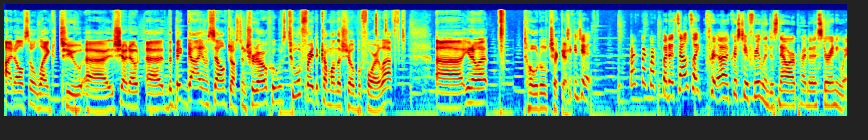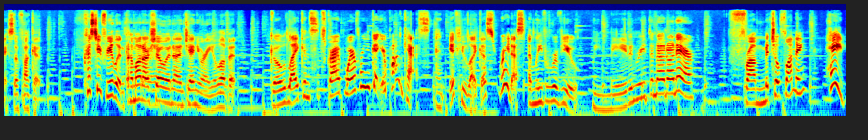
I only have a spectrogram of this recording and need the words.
I'd also like to uh, shout out uh, the big guy himself, Justin Trudeau, who was too afraid to come on the show before I left. Uh, you know what? Total chicken. Chicken shit. But it sounds like uh, Chrystia Freeland is now our prime minister anyway, so fuck it. Chrystia Freeland, come on our show in uh, January. You'll love it. Go like and subscribe wherever you get your podcasts. And if you like us, rate us and leave a review. We may even read the note on air. From Mitchell Fleming. Hey,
